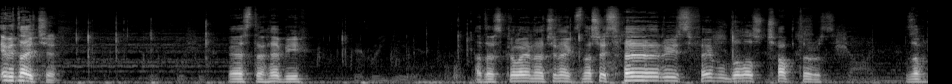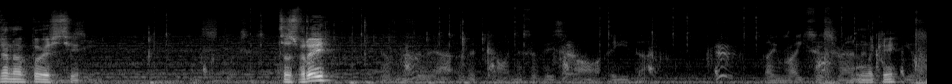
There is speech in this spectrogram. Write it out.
I witajcie. Ja jestem Heavy. A to jest kolejny odcinek z naszej serii z Fable The Lost Chapters. Zapomniane opowieści. Chcesz w ryj? doesn't do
